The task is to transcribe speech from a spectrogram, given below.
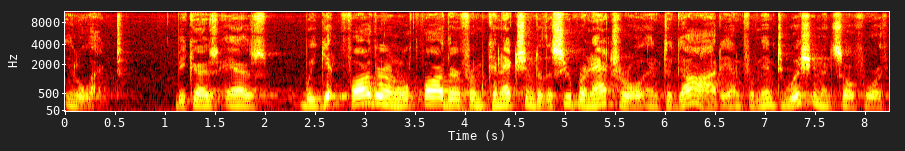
intellect. Because as we get farther and farther from connection to the supernatural and to God and from intuition and so forth,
